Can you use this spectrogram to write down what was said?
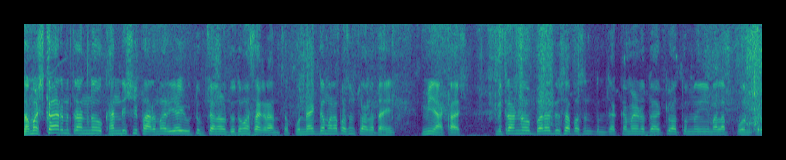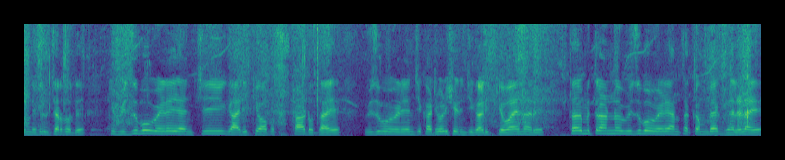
नमस्कार मित्रांनो खानदेशी फार्मर या यूट्यूब चॅनलवर तुम्हा सगळ्यांचं पुन्हा एकदा मनापासून स्वागत आहे. मी आकाश. मित्रांनो बऱ्याच दिवसापासून तुमच्या कमेंट होता किंवा तुम्ही मला फोन करून देखील विचारत होते की विजूभाऊ वेळे यांची गाडी केव्हापासून स्टार्ट होत आहे? विजूभाऊ वेळे यांची काठेवाडी शेडींची गाडी केव्हा येणार आहे? तर मित्रांनो विजूभाऊ वेळे यांचा कमबॅक झालेला आहे.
